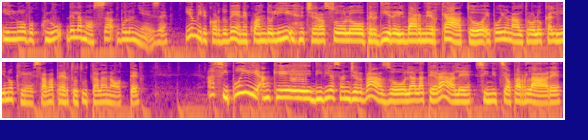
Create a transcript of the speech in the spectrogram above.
il nuovo clou della mossa bolognese. Io mi ricordo bene quando lì c'era solo per dire il bar mercato e poi un altro localino che stava aperto tutta la notte. Ah sì, poi anche di via San Gervaso, la laterale, si iniziò a parlare.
